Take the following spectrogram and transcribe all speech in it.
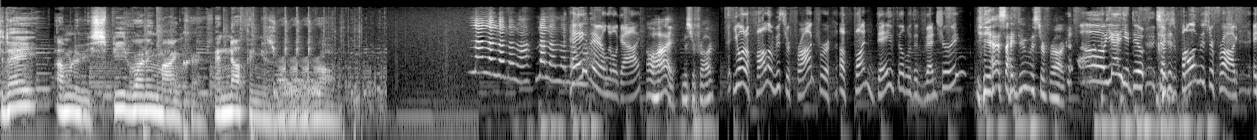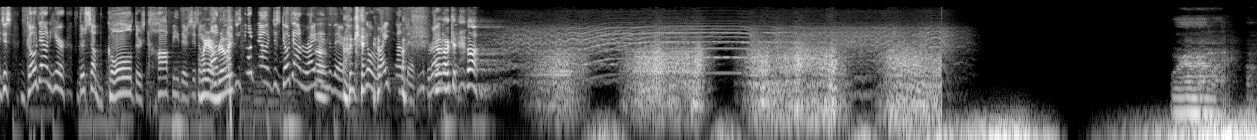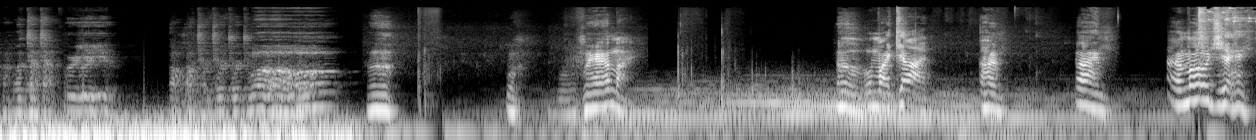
Today, I'm gonna be speedrunning Minecraft, and nothing is r- r- wrong. Hey there, little guy. Oh, hi, Mr. Frog. You want to follow Mr. Frog for a fun day filled with adventuring? Yes, I do, Mr. Frog. Oh, yeah, you do. So just follow Mr. Frog and just go down here. There's some gold, there's coffee, there's just... Oh, really? Just go down, just go down right into there. Just go right down there. Right? Okay. ah. Where am I? Where am I? Oh, oh my God! I'm, I'm, I'm OJ.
